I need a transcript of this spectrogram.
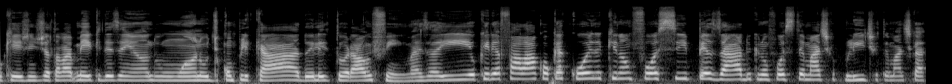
porque a gente já estava meio que desenhando um ano de complicado, eleitoral, enfim. Mas aí eu queria falar qualquer coisa que não fosse pesado, que não fosse temática política, temática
